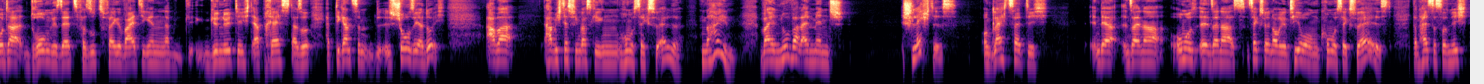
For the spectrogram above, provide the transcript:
unter Drogen gesetzt, versucht zu vergewaltigen, hab genötigt, erpresst. Also ich habe die ganze Chose ja durch. Aber habe ich deswegen was gegen Homosexuelle? Nein, weil nur weil ein Mensch schlecht ist und gleichzeitig in, der, in, seiner, Homo, in seiner sexuellen Orientierung homosexuell ist, dann heißt das doch nicht,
